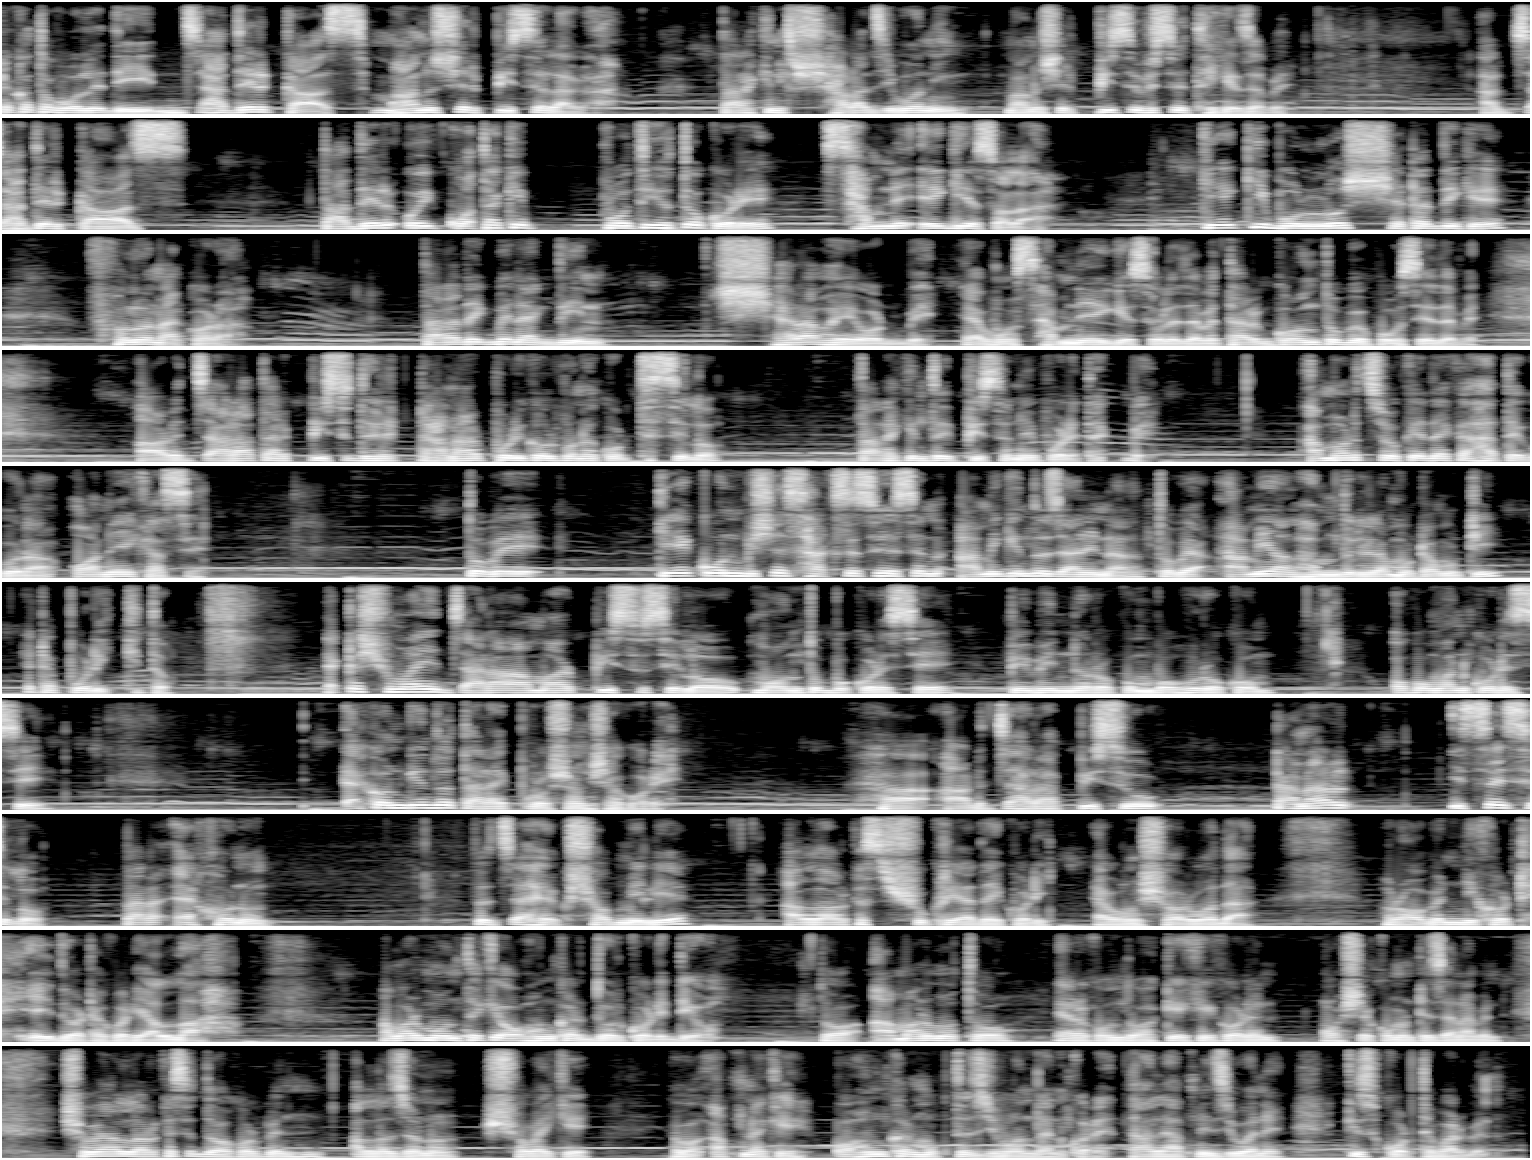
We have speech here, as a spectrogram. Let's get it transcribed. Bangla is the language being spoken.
একটা কথা বলে দিই, যাদের কাজ মানুষের পিছে লাগা, তারা কিন্তু সারা জীবনই মানুষের পিছে পিছে থেকে যাবে। আর যাদের কাজ তাদের ওই কথাকে প্রতিহত করে সামনে এগিয়ে চলা, কে কি বলল সেটার দিকে ফলো না করা, তারা দেখবেন একদিন সেরা হয়ে উঠবে এবং সামনে এগিয়ে চলে যাবে, তার গন্তব্যে পৌঁছে যাবে। আর যারা তার পিছু ধরে টানার পরিকল্পনা করতেছিল, তারা কিন্তু ওই পিছনেই পড়ে থাকবে। আমার চোখে দেখা হাতে গোনা অনেক আছে। তবে কে কোন বিষয়ে সাকসেস হয়েছেন আমি কিন্তু জানি না, তবে আমি আলহামদুলিল্লাহ মোটামুটি এটা পরীক্ষিত। একটা সময় যারা আমার পিছু ছিল, মন্তব্য করেছে, বিভিন্ন রকম, বহু রকম অপমান করেছে, এখন কিন্তু তারাই প্রশংসা করে। হ্যাঁ আর যারা পিছু টানার ইচ্ছাই ছিল, তারা এখনও তো যাই হোক, সব মিলিয়ে আল্লাহর কাছে শুক্রিয়া আদায় করি এবং সর্বদা রবের নিকট এই দোয়াটা করি, আল্লাহ, আমার মন থেকে অহংকার দূর করে দিও। তো আমার মতো এরকম দোয়া কে কে করেন অবশ্যই কমেন্টে জানাবেন। সবাই আল্লাহর কাছে দোয়া করবেন, আল্লাহ যেন সবাইকে এবং আপনাকে অহংকার মুক্ত জীবন দান করে, তাহলে আপনি জীবনে কিছু করতে পারবেন।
